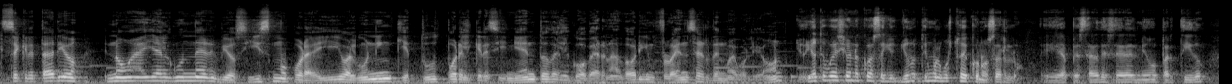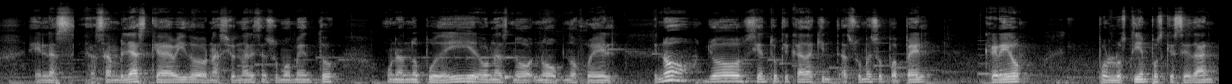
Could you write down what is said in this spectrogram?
Secretario, ¿no hay algún nerviosismo por ahí o alguna inquietud por el crecimiento del gobernador influencer de Nuevo León? Yo, te voy a decir una cosa, yo, no tengo el gusto de conocerlo, eh, a pesar de ser el mismo partido. En las asambleas que ha habido nacionales en su momento, unas no pude ir, unas no, no, no fue él. No, yo siento que cada quien asume su papel, creo, por los tiempos que se dan,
